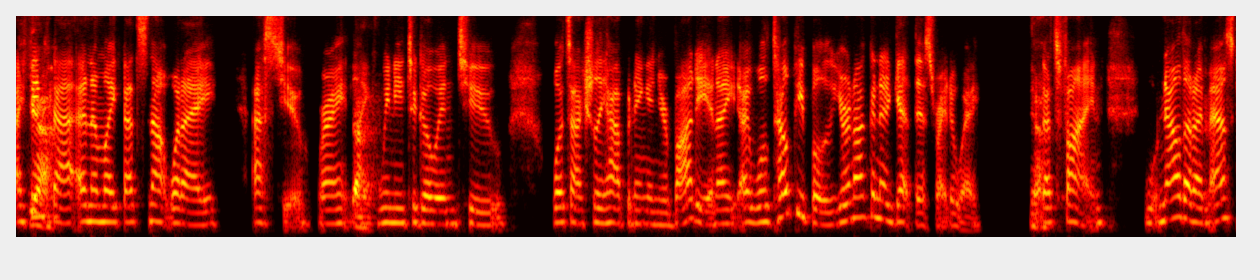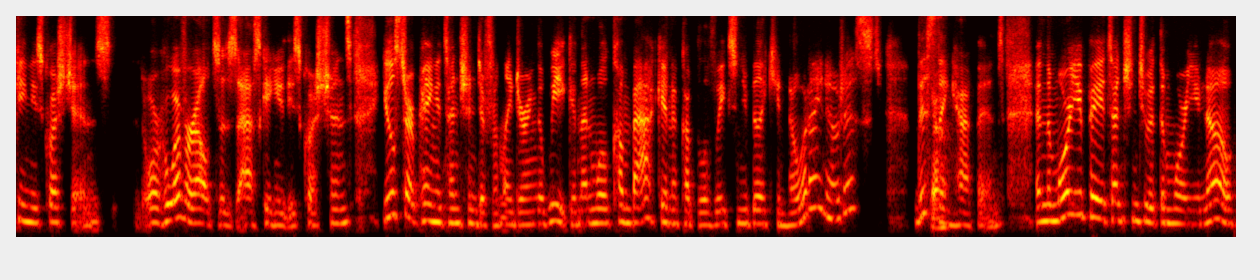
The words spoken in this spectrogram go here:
I think Yeah. that. And I'm like, that's not what I asked you, right? Yeah. Like we need to go into what's actually happening in your body. And I, I will tell people, you're not going to get this right away. Yeah. That's fine. Now that I'm asking these questions, or whoever else is asking you these questions, you'll start paying attention differently during the week. And then we'll come back in a couple of weeks and you'll be like, you know what I noticed? This yeah. thing happens. And the more you pay attention to it, the more you know.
